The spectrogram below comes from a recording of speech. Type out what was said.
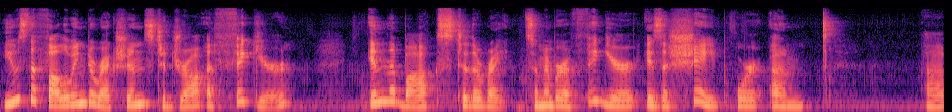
use the following directions to draw a figure in the box to the right. So remember, a figure is a shape or um, uh,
